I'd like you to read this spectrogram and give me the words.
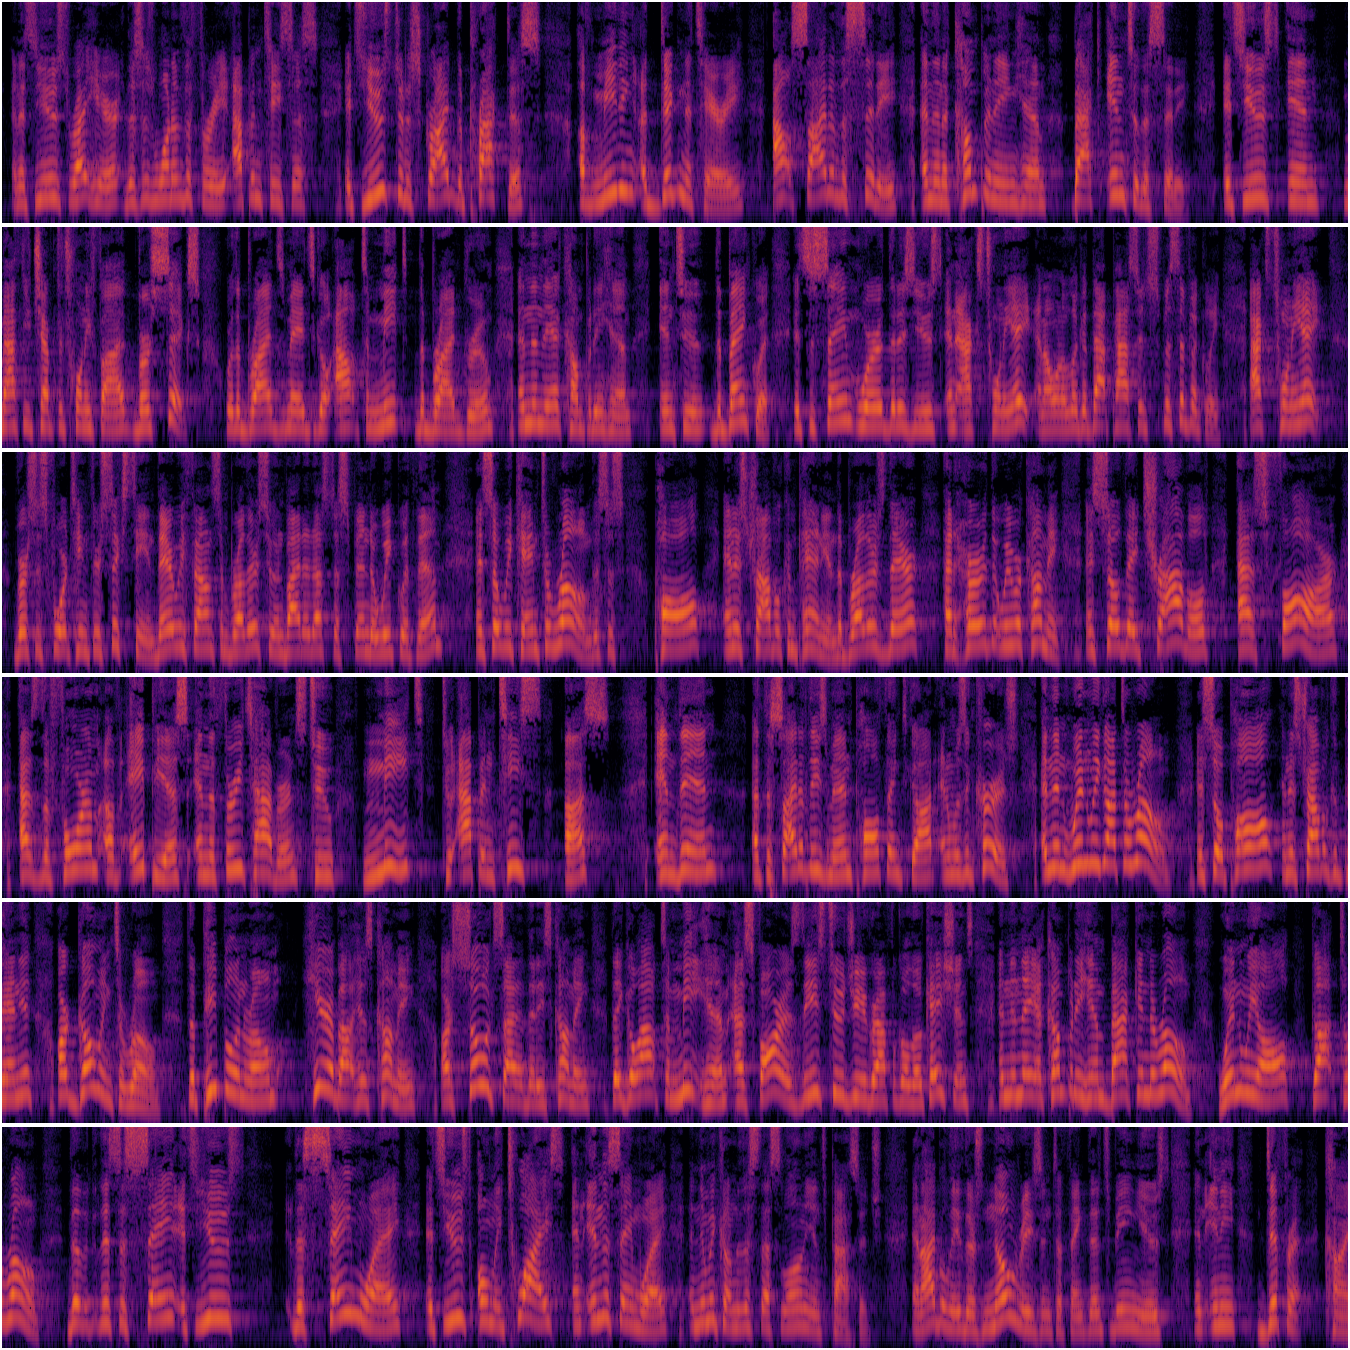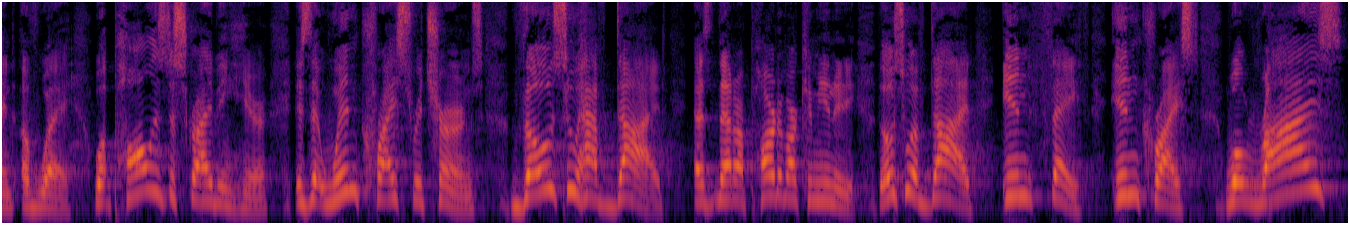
And it's used right here. This is one of the three, apantesis. It's used to describe the practice of meeting a dignitary outside of the city and then accompanying him back into the city. It's used in Matthew chapter 25, verse 6, where the bridesmaids go out to meet the bridegroom and then they accompany him into the banquet. It's the same word that is used in Acts 28, and I want to look at that passage specifically. Acts 28 verses 14 through 16. There we found some brothers who invited us to spend a week with them, and so we came to Rome. This is Paul and his travel companion. The brothers there had heard that we were coming, and so they traveled as far as the Forum of Appius and the three taverns to meet, to apantesis us, and then at the sight of these men, Paul thanked God and was encouraged. And then when we got to Rome, and so Paul and his travel companion are going to Rome. The people in Rome hear about his coming, are so excited that he's coming, they go out to meet him as far as these two geographical locations, and then they accompany him back into Rome. When we all got to Rome, the, this is saying it's used the same way, it's used only twice and in the same way, and then we come to this Thessalonians passage. And I believe there's no reason to think that it's being used in any different kind of way. What Paul is describing here is that when Christ returns, those who have died, as that are part of our community, those who have died in faith in Christ will rise,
